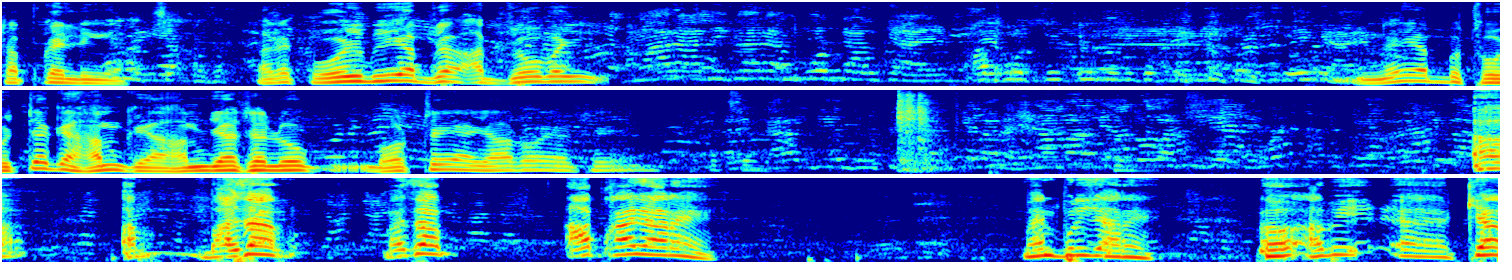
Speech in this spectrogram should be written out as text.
सबके लिए। अरे कोई भी अब जो अब जो भाई। नहीं अब सोचते कि हम क्या हम जैसे लोग बहुत से हैं यारों ऐसे। हाँ, अब भाई साहब भाई साहब आप कहाँ जा रहे हैं? मैनपुरी जा रहे हैं। तो अभी अ, क्या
